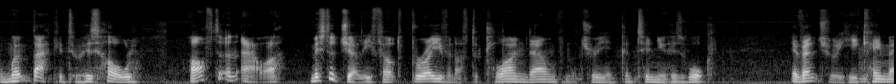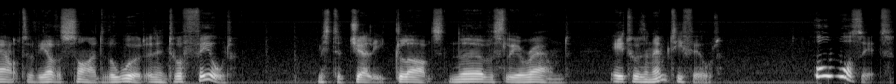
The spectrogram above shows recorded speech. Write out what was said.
and went back into his hole. After an hour, Mr. Jelly felt brave enough to climb down from the tree and continue his walk. Eventually, he came out of the other side of the wood and into a field. Mr. Jelly glanced nervously around. It was an empty field. Or was it?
